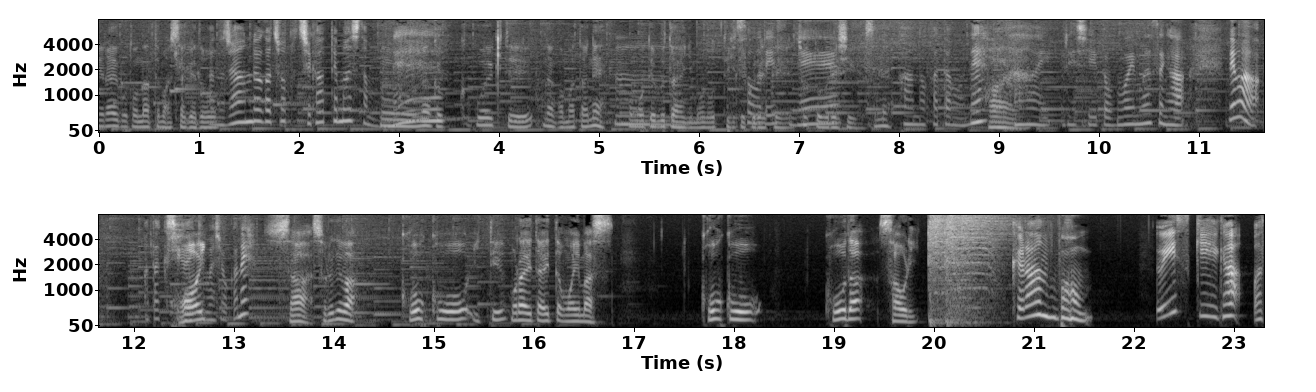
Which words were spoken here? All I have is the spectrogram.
えらいことになってましたけど、ジャンルがちょっと違ってましたもうんね。ん、なんかここへ来てなんかままたね、うん。表舞台に戻ってきてくれて、ちょっと嬉しいですね。ファンの方もね、はい。はい、嬉しいと思いますが、では私が行きましょうかね。さあそれでは高校行ってもらいたいと思います。高校高田沙織。クランボンウイスキーがお好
